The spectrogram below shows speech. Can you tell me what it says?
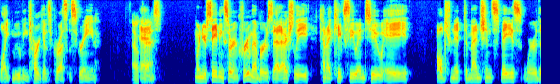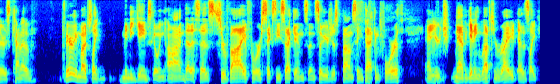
like moving targets across the screen. okay. And when you're saving certain crew members, that actually kind of kicks you into a alternate dimension space where there's kind of very much like mini games going on that it says survive for 60 seconds and so you're just bouncing back and forth and you're Mhm. navigating left and right as like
